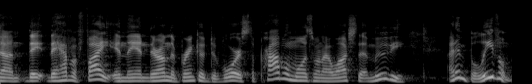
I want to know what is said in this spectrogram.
um, they they have a fight, and they they're on the brink of divorce. The problem was when I watched that movie, I didn't believe them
